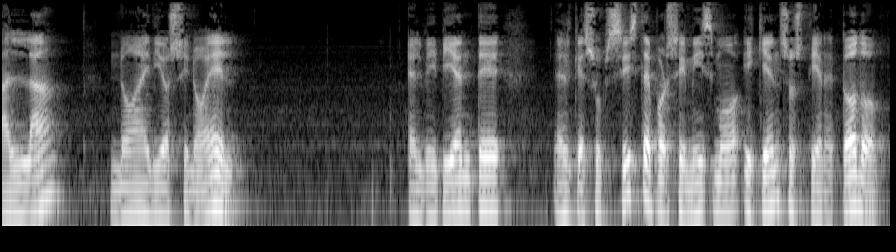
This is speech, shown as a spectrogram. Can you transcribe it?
Allah no hay Dios sino Él, el viviente, el que subsiste por sí mismo y quien sostiene todo.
